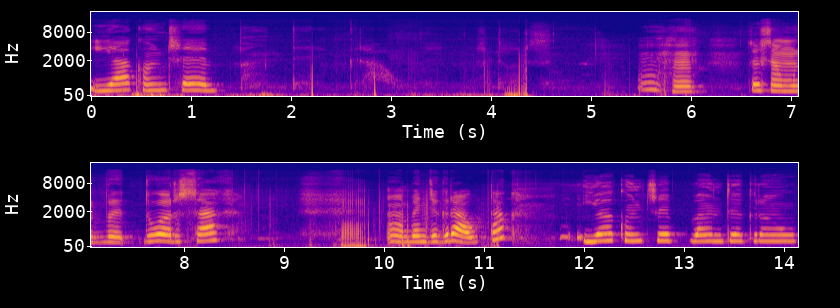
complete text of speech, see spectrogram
I ja kończę. Grał w. Mhm. Coś tam o Dwarsach. A, będzie grał, tak? Ja kończę, będę grał.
